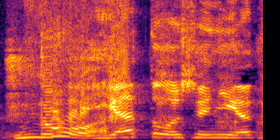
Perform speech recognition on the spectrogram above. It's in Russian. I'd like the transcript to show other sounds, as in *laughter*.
Но... Я тоже нет.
